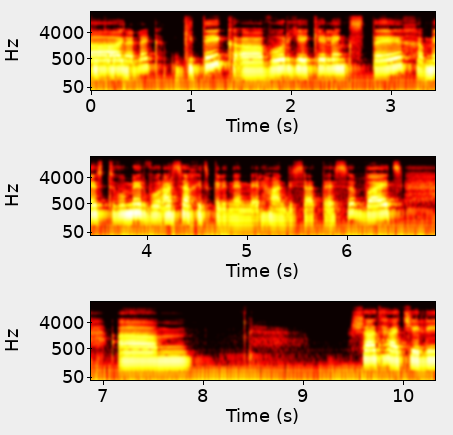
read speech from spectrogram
Նկատել եք։ Գիտեք, որ եկել ենք ստեղ, մեզ թվում էր, որ Արցախից կլինեն մեր հանդիսատեսը, բայց Շատ հաճելի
